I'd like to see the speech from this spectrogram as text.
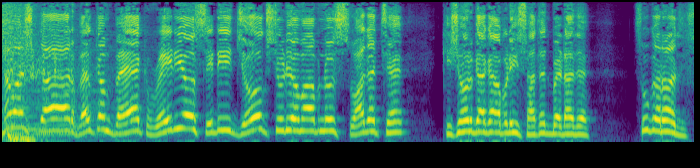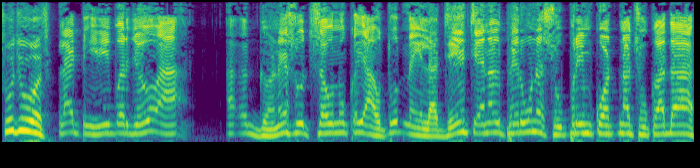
નમસ્કાર welcome back radio city joke સ્ટુડિયોમાં આપનું સ્વાગત છે. કિશોર કાકા આપણી સાથે જ બેઠા છે. શું કરો છો? શું જુઓ છો? લા ટીવી પર જો આ ગણેશ ઉત્સવનું કંઈ આવતું જ નહીં. લા જે ચેનલ ફેરવું ને સુપ્રીમ કોર્ટના ચુકાદા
